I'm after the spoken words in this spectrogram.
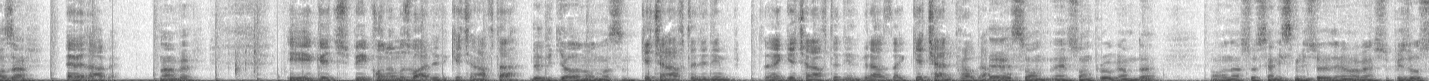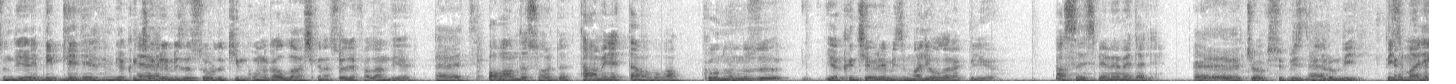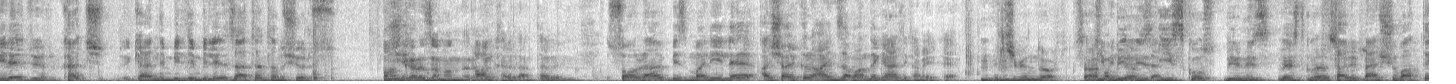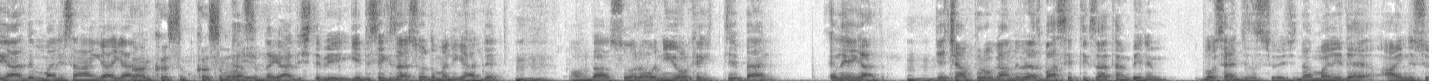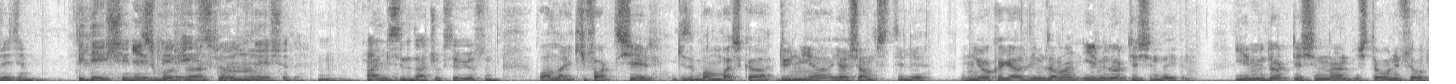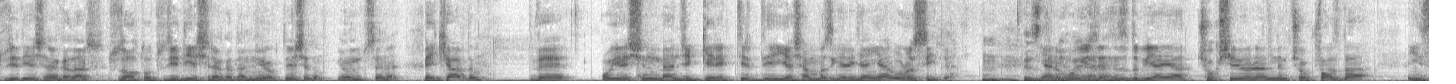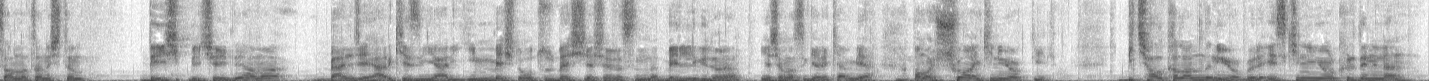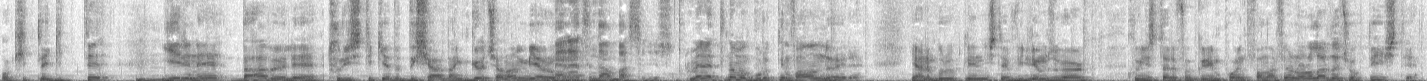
Hazar Evet abi. ne haber? İyi geç bir konumuz var dedik geçen hafta. Dedik yalan olmasın. Geçen hafta dediğim e, geçen hafta değil biraz da geçen programda. Evet son en son programda. Ondan sonra sen ismini söyledin ama ben sürpriz olsun diye bipledim. Yakın Evet. çevremizde sordu kim konuk Allah aşkına söyle falan diye. Evet. Babam da sordu. Tahmin etti ama babam. Konuğumuzu yakın çevremiz Mali olarak biliyor. Asıl ismi Mehmet Ali. Evet, çok sürpriz bir Evet. durum değil. Biz Mali ile kaç kendim bildiğim bileli zaten tanışıyoruz. Ankara zamanları. Ankara'dan tabii. Sonra biz Mali ile aşağı yukarı aynı zamanda geldik Amerika'ya. 2004. Sen Ama 2004'te. biriniz East Coast, biriniz West Coast. Evet. Tabii ben Şubat'ta geldim. Mali sen hangi ay geldin? ben Kasım. Kasım 17. Kasım'da geldi. İşte bir 7-8 ay sonra da Mali geldi. Ondan sonra o New York'a gitti. Ben LA'ye geldim. Geçen programda biraz bahsettik zaten benim Los Angeles sürecinden. Mali'de aynı sürecin bir değişiğini East Coast East versiyonu. Coast'ta yaşadı. Hangisini daha çok seviyorsun? Vallahi iki farklı şehir. İkisi bambaşka dünya, yaşam stili. New York'a geldiğim zaman 24 yaşındaydım. 24 yaşından işte 13 ile 37 yaşına kadar 36-37 yaşına kadar New York'ta yaşadım. Bir 13 sene. Bekardım ve o yaşın bence gerektirdiği yaşanması gereken yer orasıydı. Hı hı, Hızlı Yani bir o hayat. yüzden hızlı bir hayat, çok şey öğrendim, çok fazla insanla tanıştım. Değişik bir şeydi ama bence herkesin yani 25 ile 35 yaş arasında belli bir dönem yaşaması gereken bir yer. Ama şu anki New York değil. Bir çalkalandı New York. Böyle eski New Yorker denilen o kitle gitti. Yerine daha böyle turistik ya da dışarıdan göç alan bir yer oldu. Manhattan'dan bahsediyorsun. Manhattan ama Brooklyn falan da öyle. Yani Brooklyn işte Williamsburg, Queens tarafı, Greenpoint falan filan oralar da çok değişti.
